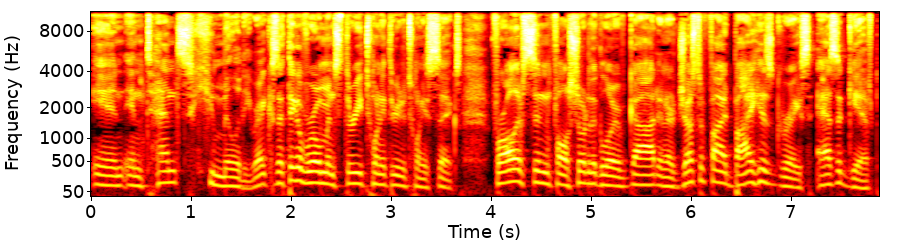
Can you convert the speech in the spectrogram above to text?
in intense humility, right? Because I think of Romans 3 23 to 26. For all have sinned and fall short of the glory of God and are justified by his grace as a gift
